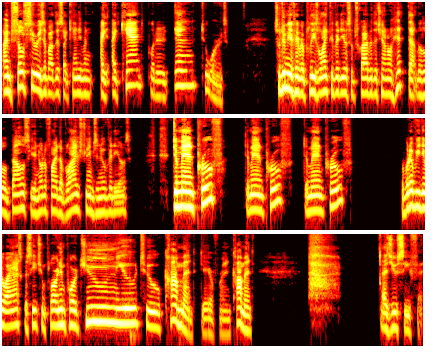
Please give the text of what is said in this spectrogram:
I'm so serious about this. I can't even, I, I can't put it into words. So do me a favor, please like the video, subscribe to the channel, hit that little bell so you're notified of live streams and new videos. Demand proof, demand proof, demand proof. Whatever you do, I ask, beseech, implore, and importune you to comment, dear friend. Comment as you see fit.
